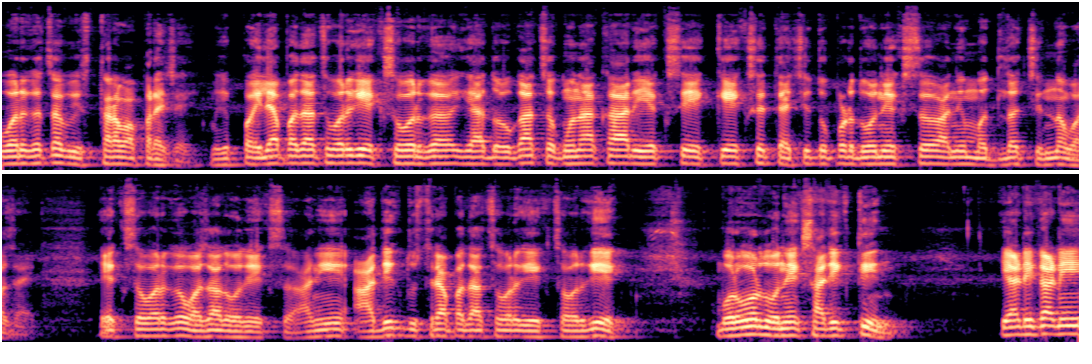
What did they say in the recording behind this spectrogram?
वर्गचा विस्तार वापरायचा आहे म्हणजे पहिल्या पदाचा वर्ग एक्स वर्ग या दोघाचं गुणाकार एक्स एक एक्स त्याची दुप्पट दोन एक्स आणि मधलं चिन्ह वजा आहे एक्स वर्ग वजा दोन एक्स आणि अधिक दुसऱ्या पदाचा वर्ग एक्स वर्ग एक बरोबर दोन एक साधिक तीन या ठिकाणी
